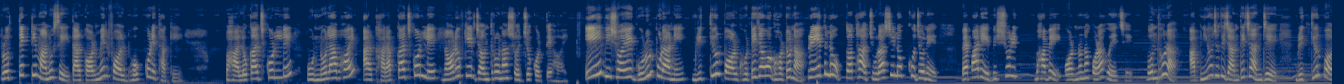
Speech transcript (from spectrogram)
প্রত্যেকটি মানুষই তার কর্মের ফল ভোগ করে থাকে। ভালো কাজ করলে পুণ্য লাভ হয়, আর খারাপ কাজ করলে নরকের যন্ত্রণা সহ্য করতে হয়। এই বিষয়ে গরুর পুরাণে মৃত্যুর পর ঘটে যাওয়া ঘটনা প্রেত লোক তথা চুরাশি লক্ষ জনের ব্যাপারে বিশ্বরিতভাবে বর্ণনা করা হয়েছে। বন্ধুরা আপনিও যদি জানতে চান যে মৃত্যুর পর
